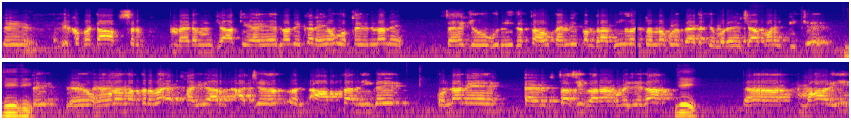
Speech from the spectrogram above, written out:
ਤੇ ਇੱਕ ਵੱਡਾ ਅਫਸਰ ਮੈਡਮ ਜਾ ਕੇ ਆਏ ਇਹਨਾਂ ਦੇ ਘਰੇ ਉੱਥੇ ਇਹਨਾਂ ਨੇ ਸਹਿਯੋਗ ਨਹੀਂ ਦਿੱਤਾ। ਉਹ ਕਹਿੰਦੇ 15 20 ਮਿੰਟ ਉਹਨਾਂ ਕੋਲ ਬੈਠ ਕੇ ਮੁਰੇ ਚਾਹ ਪਾਣੀ ਪੀ ਕੇ ਜੀ ਜੀ। ਤੇ ਹੁਣ ਮਤਲਬ ਐਫ ਆਈ ਆਰ ਅੱਜ ਆਪ ਤਾਂ ਨਹੀਂ ਗਏ। ਉਹਨਾਂ ਨੇ ਟਾਈਮ ਦਿੱਤਾ ਸੀ 12 ਕੁ ਵਜੇ ਦਾ। ਜੀ। ਤਾਂ ਮਹਾਲੀ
